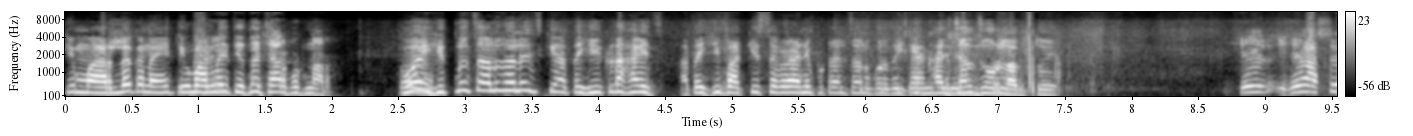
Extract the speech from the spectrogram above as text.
ती मारलं का नाही ते मारलं तिथं चार फुटणार. होय हिथनं चालू झालंच की आता ही इकडे आहेच. आता ही बाकी सगळं आणि फुटायला चालू करतो ही खालच्याला जोर लागतोय. हे हे असं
